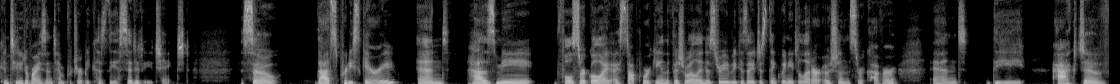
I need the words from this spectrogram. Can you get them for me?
continue to rise in temperature because the acidity changed. So that's pretty scary and has me full circle. I, I, stopped working in the fish oil industry because I just think we need to let our oceans recover. And the act of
